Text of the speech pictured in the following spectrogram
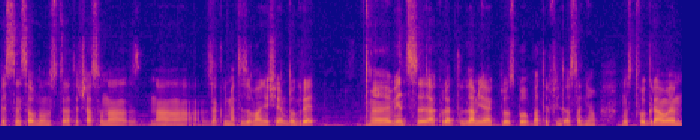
bezsensowną stratę czasu na, na zaklimatyzowanie się do gry. E, więc akurat dla mnie jak plus, bo w Battlefield ostatnio mnóstwo grałem,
